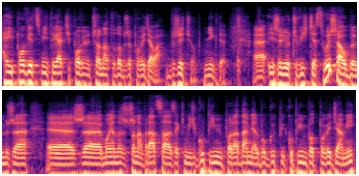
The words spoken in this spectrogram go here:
hej, powiedz mi, to ja ci powiem, czy ona to dobrze powiedziała. W życiu, nigdy. E, jeżeli oczywiście słyszałbym, że, e, że moja narzeczona wraca z jakimiś głupimi poradami albo głupi, głupimi podpowiedziami,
